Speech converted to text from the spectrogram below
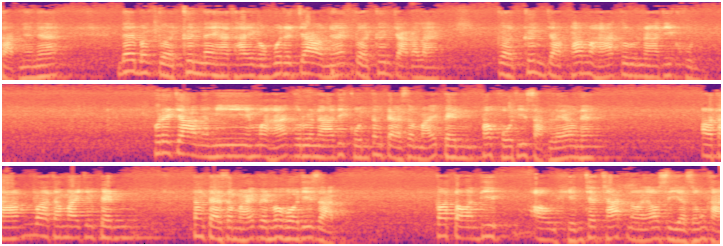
สัตว์เนี่ยนะได้บังเกิดขึ้นในหาไทยของพระเจ้าเนี่ยเกิดขึ้นจากอะไร เกิดขึ้นจากพระมหากรุณาธิคุณ พระเจ้าเนี่ยมีมหากรุณาธิคุณตั้งแต่สมัยเป็นพระโพธิสัตว์แล้วนะเอาถามว่าทำไมจึงเป็นตั้งแต่สมัยเป็นพระโพธิสัตว์ ก็ตอนที่เอาเห็นชัดๆหน่อยเอาเสียสงไข่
